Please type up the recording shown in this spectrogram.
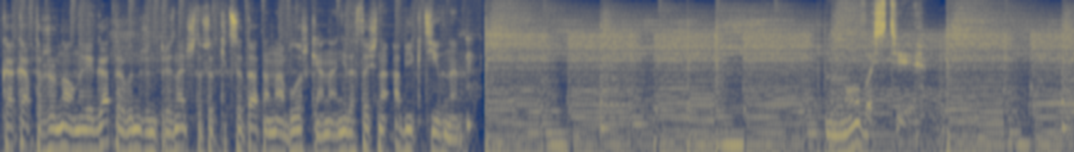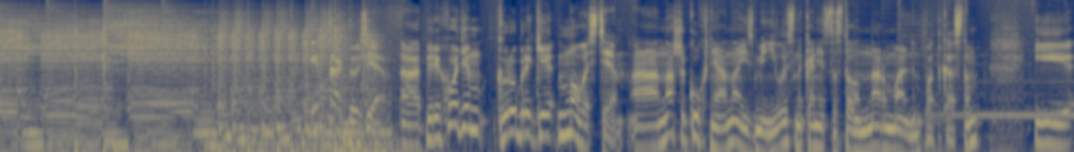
как автор журнала «Навигатор», вынужден признать, что все-таки цитата на обложке, она недостаточно объективна. Новости. Итак, друзья, а, переходим к рубрике «Новости». А, Наша кухня, она изменилась, наконец-то стала нормальным подкастом. И,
